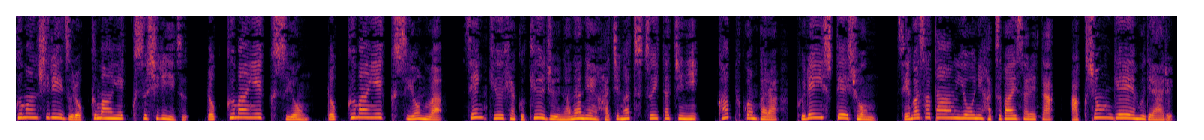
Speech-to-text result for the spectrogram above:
ックマンシリーズロックマン X シリーズ、ロックマン X4、ロックマン X4 は、1997年8月1日に、カプコンからプレイステーション、セガサターン用に発売されたアクションゲームである。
